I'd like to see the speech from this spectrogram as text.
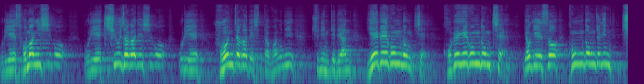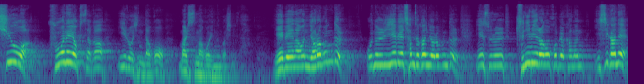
우리의 소망이시고 우리의 치유자가 되시고 우리의 구원자가 되신다고 하느니 주님께 대한 예배 공동체, 고백의 공동체, 여기에서 공동적인 치유와 구원의 역사가 이루어진다고 말씀하고 있는 것입니다. 예배에 나온 여러분들, 오늘 예배에 참석한 여러분들, 예수를 주님이라고 고백하는 이 시간에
